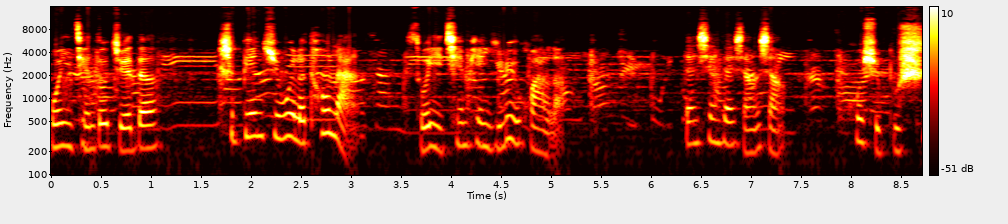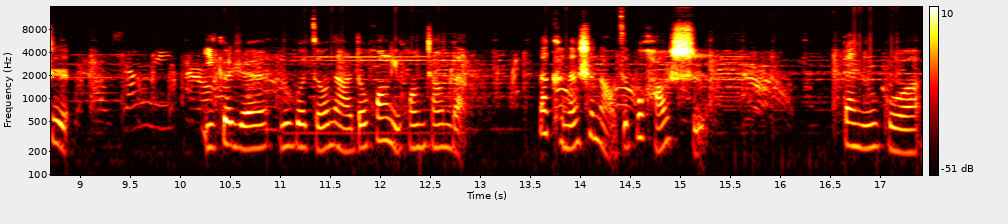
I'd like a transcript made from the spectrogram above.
我以前都觉得是编剧为了偷懒，所以千篇一律化了。但现在想想，或许不是。一个人如果走哪儿都慌里慌张的，那可能是脑子不好使；但如果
